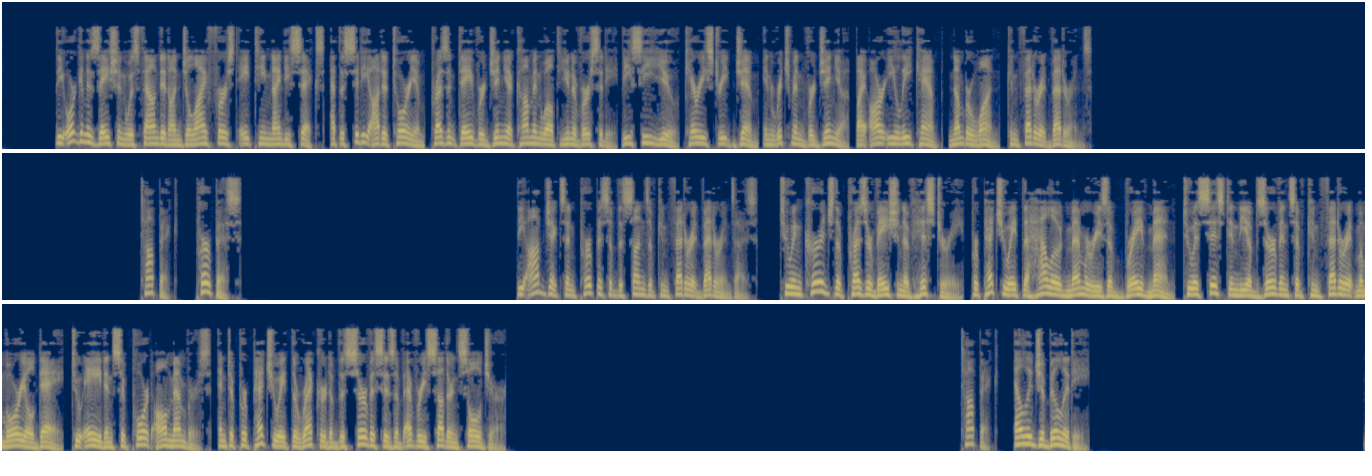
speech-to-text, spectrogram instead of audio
The organization was founded on July 1, 1896, at the City Auditorium present-day Virginia Commonwealth University VCU Cary Street Gym in Richmond, Virginia, by R. E. Lee Camp, No. 1, Confederate Veterans. Purpose The objects and purpose of the Sons of Confederate Veterans is to encourage the preservation of history, perpetuate the hallowed memories of brave men, to assist in the observance of Confederate Memorial Day, to aid and support all members, and to perpetuate the record of the services of every Southern soldier." Eligibility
